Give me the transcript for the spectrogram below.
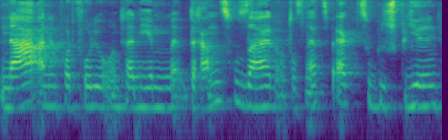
nah an den Portfoliounternehmen dran zu sein und das Netzwerk zu bespielen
